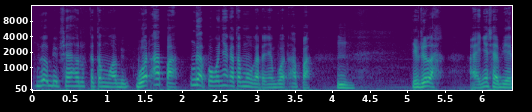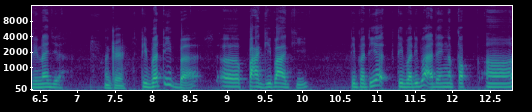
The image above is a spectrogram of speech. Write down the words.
nggak Bib saya harus ketemu Habib buat apa nggak pokoknya ketemu katanya buat apa hmm. ya udahlah akhirnya saya biarin aja Oke. tiba-tiba eh, pagi-pagi tiba-tiba tiba-tiba ada yang ngetok eh,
